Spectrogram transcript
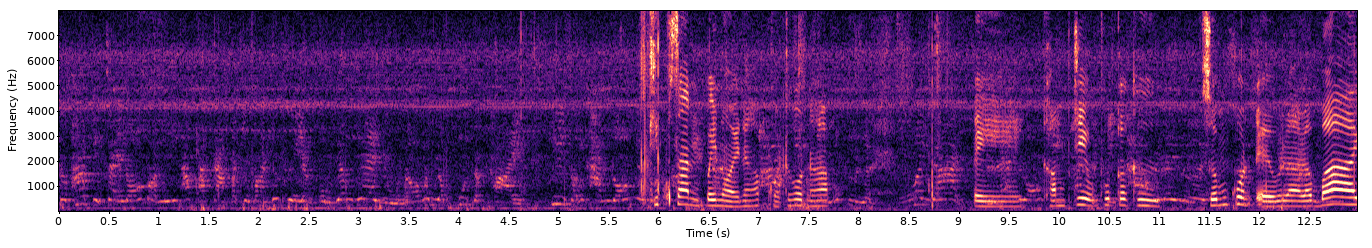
สภาพจิตใจน้องตอนนี้ครับอาการปัจจุบันก็คือยังคงย่ำแย่อยู่น้องไม่ยอมพูดกับใครที่สำคัญน้องยังคลิปสั้นไปหน่อยนะครับ ขอโทษนะครับไม่ได้แต่คำที่ผมพูดก็คือ สมควรแต่เวลาแล้วบาย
